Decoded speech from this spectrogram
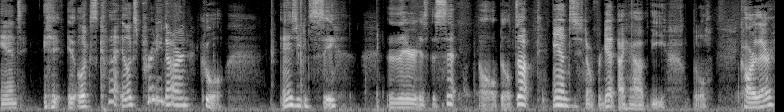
and it, it looks kind of, it looks pretty darn cool. As you can see, there is the set all built up. And don't forget, I have the little car there.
